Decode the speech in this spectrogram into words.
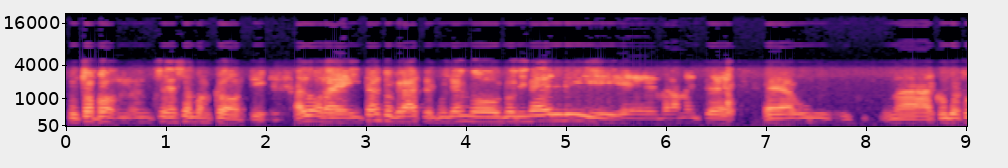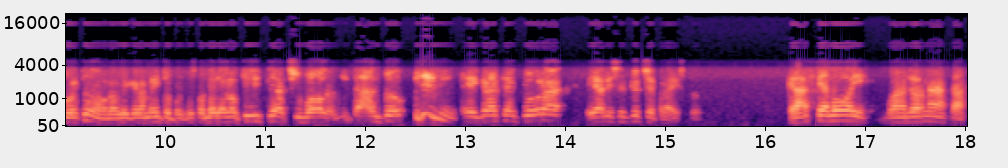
Purtroppo ce ne siamo accorti. Allora, intanto grazie a Guglielmo Golinelli, è veramente eh, un, una congratulazione, un rallegramento per questa bella notizia, ci vuole ogni tanto e grazie ancora e a risentirci presto. Grazie a voi, buona giornata.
